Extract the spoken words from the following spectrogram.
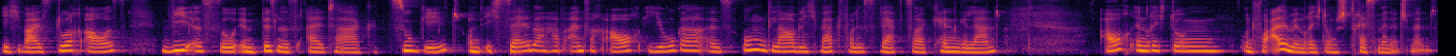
ich weiß durchaus, wie es so im Business-Alltag zugeht. Und ich selber habe einfach auch Yoga als unglaublich wertvolles Werkzeug kennengelernt, auch in Richtung und vor allem in Richtung Stressmanagement.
